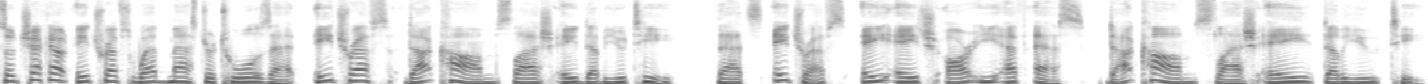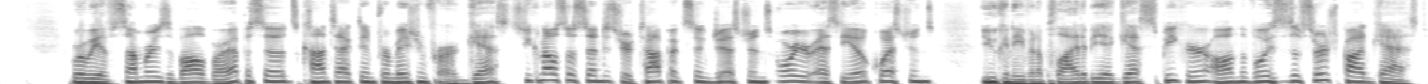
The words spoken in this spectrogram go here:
So check out Ahrefs Webmaster Tools at ahrefs.com slash AWT. That's Ahrefs, A-H-R-E-F-S dot com slash A-W-T. Where we have summaries of all of our episodes, contact information for our guests. You can also send us your topic suggestions or your SEO questions. You can even apply to be a guest speaker on the Voices of Search podcast.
